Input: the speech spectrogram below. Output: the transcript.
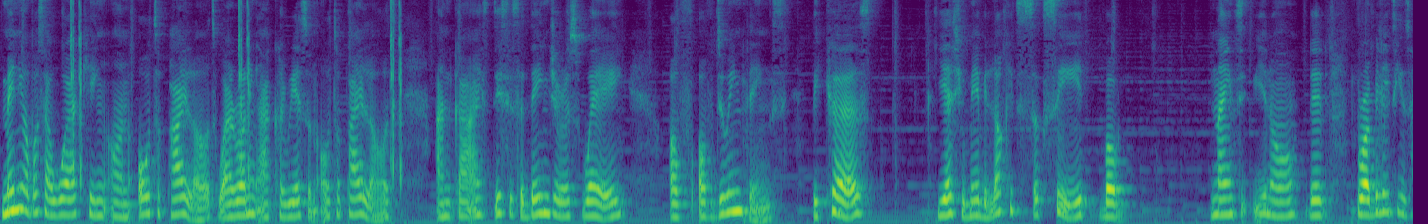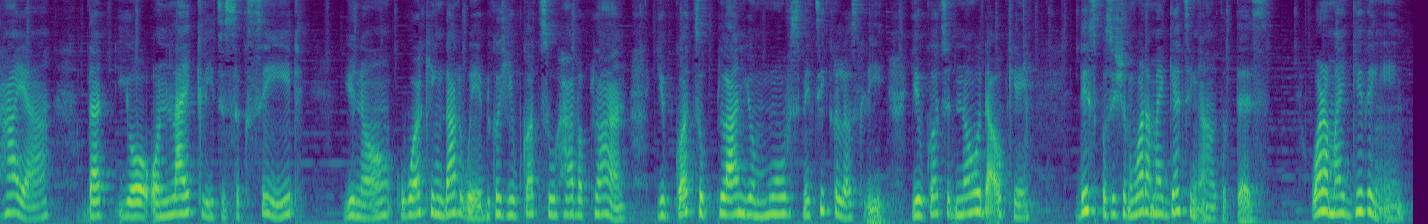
many of us are working on autopilot we're running our careers on autopilot. And guys this is a dangerous way of of doing things because yes you may be lucky to succeed but 90 you know the probability is higher that you're unlikely to succeed you know working that way because you've got to have a plan. You've got to plan your moves meticulously. You've got to know that okay this position what am i getting out of this? What am i giving in?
